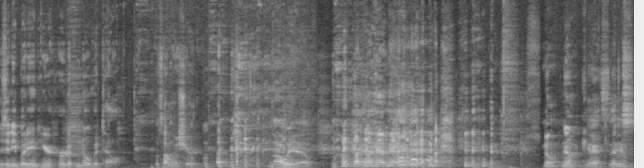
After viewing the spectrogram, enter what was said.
Has anybody in here heard of Novatel? What's on my shirt? no, we have. No. No? Can't Okay, say that's-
